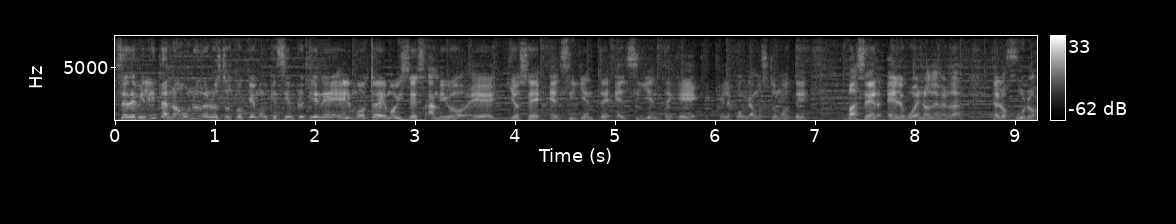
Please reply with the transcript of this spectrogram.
se debilita, ¿no? Uno de nuestros Pokémon que siempre tiene el mote de Moisés. Amigo, eh, yo sé, el siguiente, el siguiente que, le pongamos tu mote va a ser el bueno, de verdad. Te lo juro.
